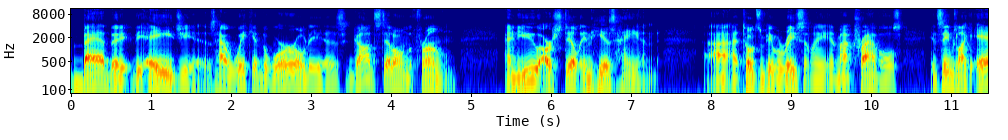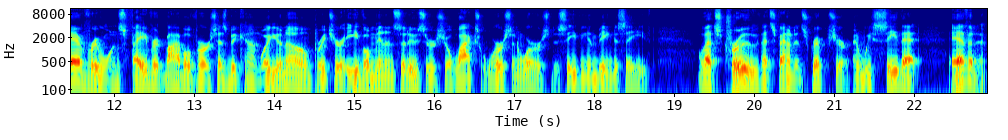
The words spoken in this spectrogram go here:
bad the, the age is, how wicked the world is, God's still on the throne, and you are still in His hand. I, I told some people recently in my travels, it seems like everyone's favorite Bible verse has become, well, you know, preacher, evil men and seducers shall wax worse and worse, deceiving and being deceived. Well, that's true. That's found in Scripture, and we see that evident.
